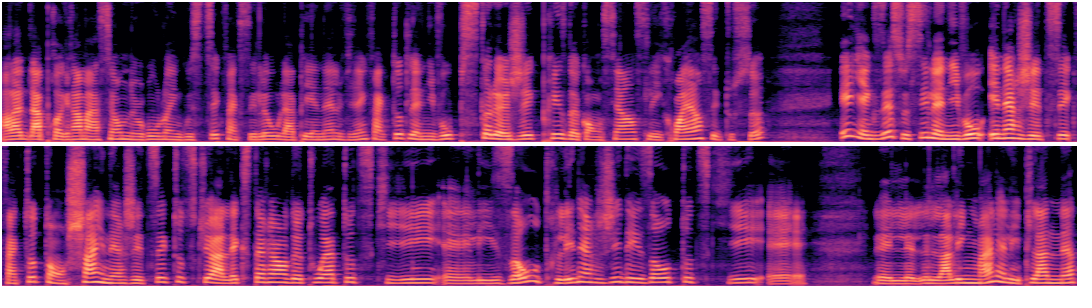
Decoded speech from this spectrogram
À l'aide de la programmation neurolinguistique. Fait que c'est là où la PNL vient. Fait que tout le niveau psychologique, prise de conscience, les croyances et tout ça. Et il existe aussi le niveau énergétique. Fait que tout ton champ énergétique, tout ce qu'il y a à l'extérieur de toi, tout ce qui est euh, les autres, l'énergie des autres, tout ce qui est euh, l'alignement, les planètes,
